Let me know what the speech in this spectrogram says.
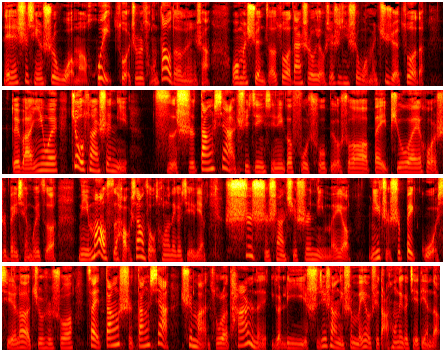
哪些事情是我们会做，就是从道德伦理上我们选择做，但是有些事情是我们拒绝做的，对吧？因为就算是你此时当下去进行一个付出，比如说被 PUA 或者是被潜规则，你貌似好像走通了那个节点，事实上其实你没有，你只是被裹挟了，就是说在当时当下去满足了他人的一个利益，实际上你是没有去打通那个节点的。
